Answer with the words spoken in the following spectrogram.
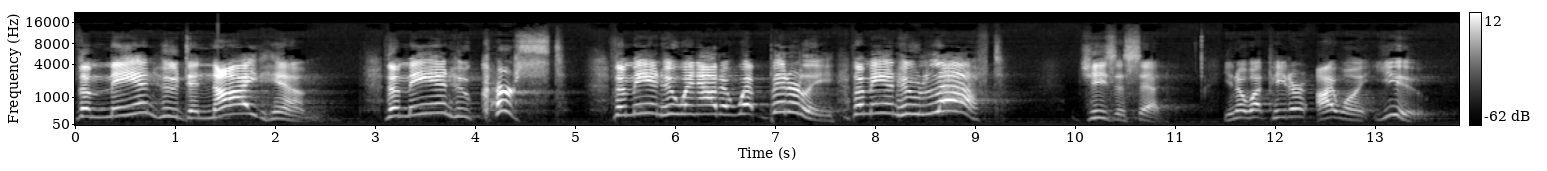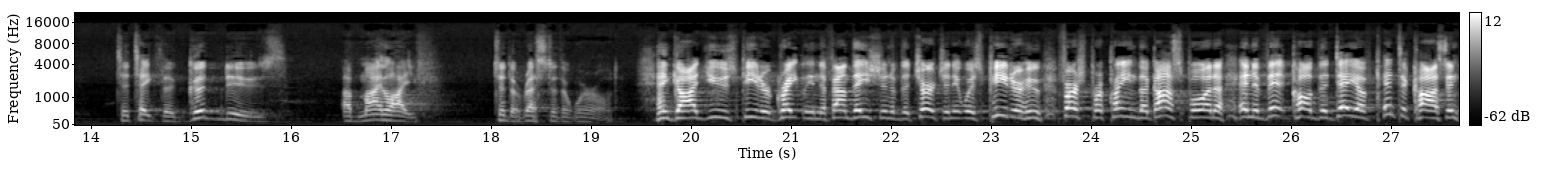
The man who denied Him, the man who cursed, the man who went out and wept bitterly, the man who left, Jesus said, You know what, Peter? I want you to take the good news of my life to the rest of the world. And God used Peter greatly in the foundation of the church. And it was Peter who first proclaimed the gospel at a, an event called the Day of Pentecost. And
